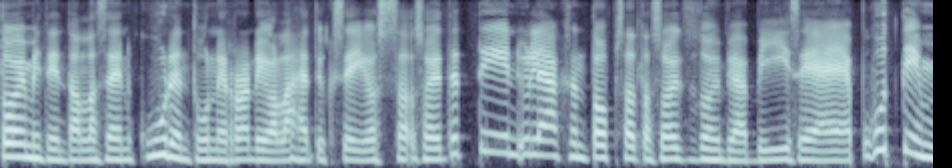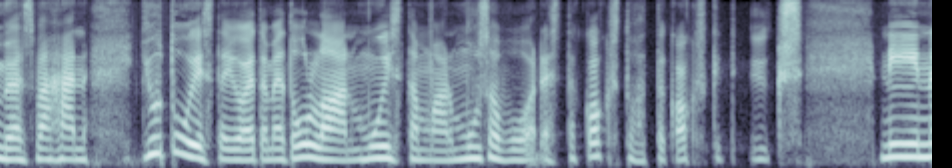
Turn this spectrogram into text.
toimitin tällaisen kuuden tunnin radiolähetyksen, jossa soitettiin Yle Xn Topsalta soitetuimpia biisejä ja puhuttiin myös vähän jutuista, joita me tullaan muistamaan musavuodesta 2021. Niin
